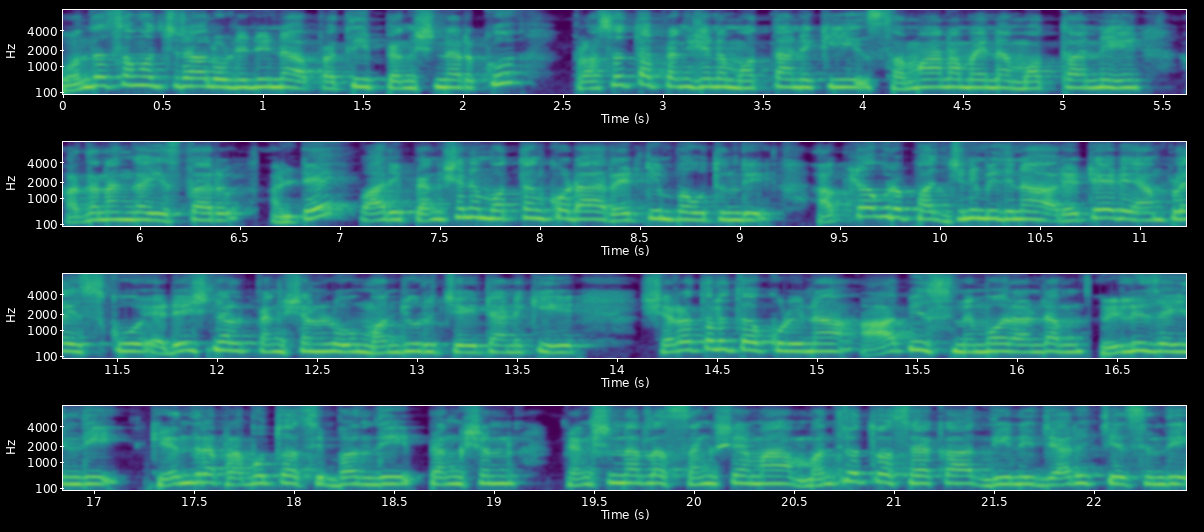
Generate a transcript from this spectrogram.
వంద సంవత్సరాలు నిండిన ప్రతి పెన్షనర్కు ప్రస్తుత పెన్షన్ మొత్తానికి సమానమైన మొత్తాన్ని అదనంగా ఇస్తారు. అంటే వారి పెన్షన్ మొత్తం కూడా రెట్టింపు అవుతుంది. అక్టోబర్ పద్దెనిమిదిన రిటైర్డ్ ఎంప్లాయీస్కు అడిషనల్ పెన్షన్లు మంజూరు చేయడానికి షరతులతో కూడిన ఆఫీస్ మెమోరాండం రిలీజ్ అయింది. కేంద్ర ప్రభుత్వ సిబ్బంది పెన్షన్ పెన్షనర్ల సంక్షేమ మంత్రిత్వ శాఖ దీని జారీ చేసింది.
